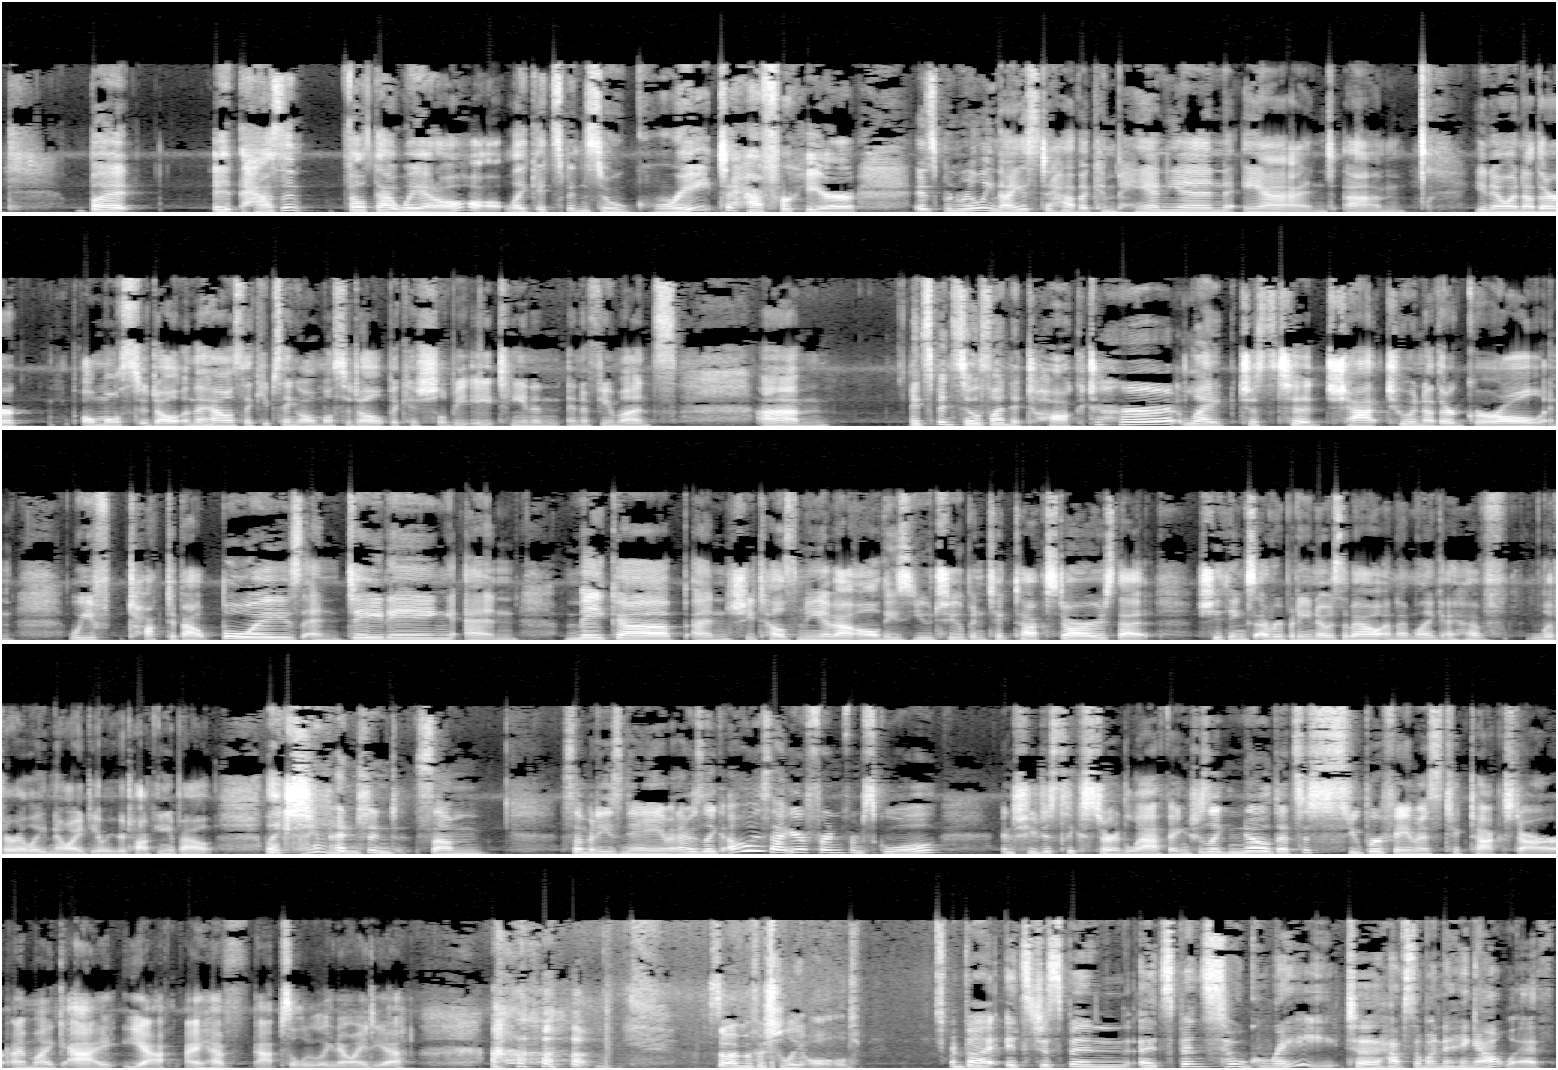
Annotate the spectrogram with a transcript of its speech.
But it hasn't felt that way at all. Like it's been so great to have her here. It's been really nice to have a companion and, um, you know, another almost adult in the house. I keep saying almost adult because she'll be 18 in, in a few months. Um, it's been so fun to talk to her, like just to chat to another girl. And we've talked about boys and dating and makeup. And she tells me about all these YouTube and TikTok stars that she thinks everybody knows about. And I'm like, I have literally no idea what you're talking about. Like she mentioned some somebody's name and I was like, "Oh, is that your friend from school?" And she just like started laughing. She's like, "No, that's a super famous TikTok star." I'm like, "I yeah, I have absolutely no idea." Um, so I'm officially old. But it's just been it's been so great to have someone to hang out with.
